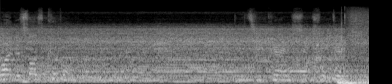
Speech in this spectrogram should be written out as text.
Right, this song's a cover. BTK, six foot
